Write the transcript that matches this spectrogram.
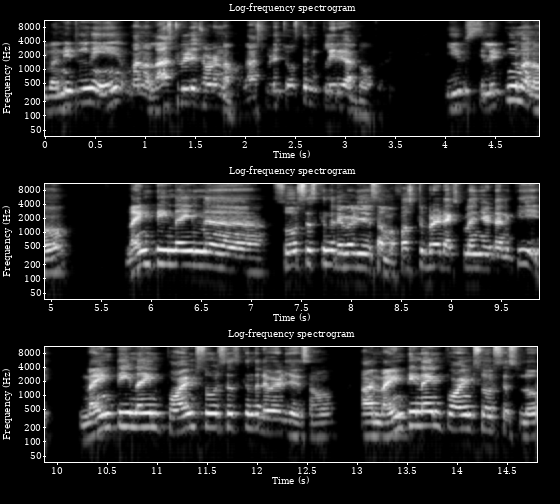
ఇవన్నిటిని మనం లాస్ట్ వీడియో చూడండి అమ్మ. లాస్ట్ వీడియో చూస్తే మీకు క్లియర్గా అర్థమవుతుంది. ఈ స్లిట్ని మనం నైంటీ నైన్ సోర్సెస్ కింద డివైడ్ చేసాము ఫస్ట్ బ్రైట్ ఎక్స్ప్లెయిన్ చేయడానికి నైంటీ నైన్ పాయింట్ సోర్సెస్ కింద డివైడ్ చేసాం ఆ నైన్టీ నైన్ పాయింట్ సోర్సెస్లో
